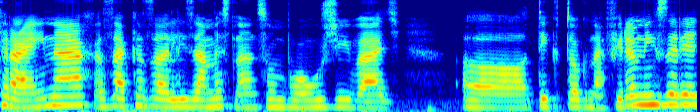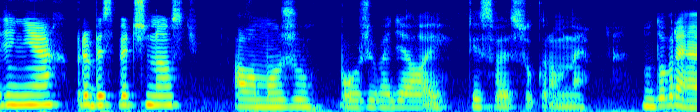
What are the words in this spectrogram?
krajinách zakázali zamestnancom používať uh, TikTok na firemných zariadeniach pre bezpečnosť, ale môžu používať ďalej tie svoje súkromné. No dobré, a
